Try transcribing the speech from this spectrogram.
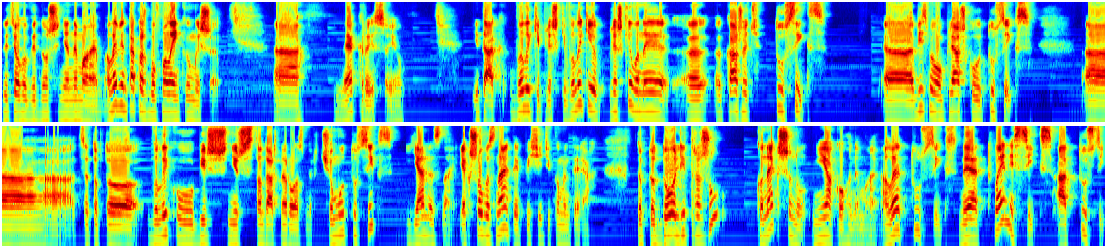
до цього відношення немає. Але він також був маленькою мишею, е, не крисою. І так, великі пляшки. Великі пляшки вони е, кажуть 2-6. Е, візьмемо пляшку 2-6. Е, Це тобто велику більш ніж стандартний розмір. Чому 2-6, я не знаю. Якщо ви знаєте, пишіть у коментарях. Тобто до літражу коннекшену ніякого немає, але 2-6. Не 26, а 2-6.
